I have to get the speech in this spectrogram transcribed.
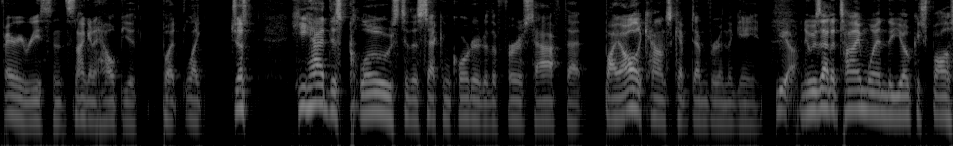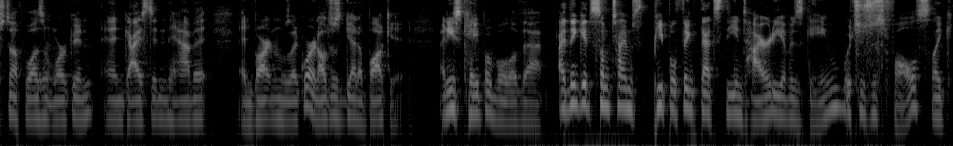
very recent. It's not going to help you, but like just he had this close to the second quarter to the first half that by all accounts kept Denver in the game. Yeah. and it was at a time when the Jokic ball stuff wasn't working and guys didn't have it, and Barton was like, "Word, I'll just get a bucket," and he's capable of that. I think it's sometimes people think that's the entirety of his game, which is just false. Like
